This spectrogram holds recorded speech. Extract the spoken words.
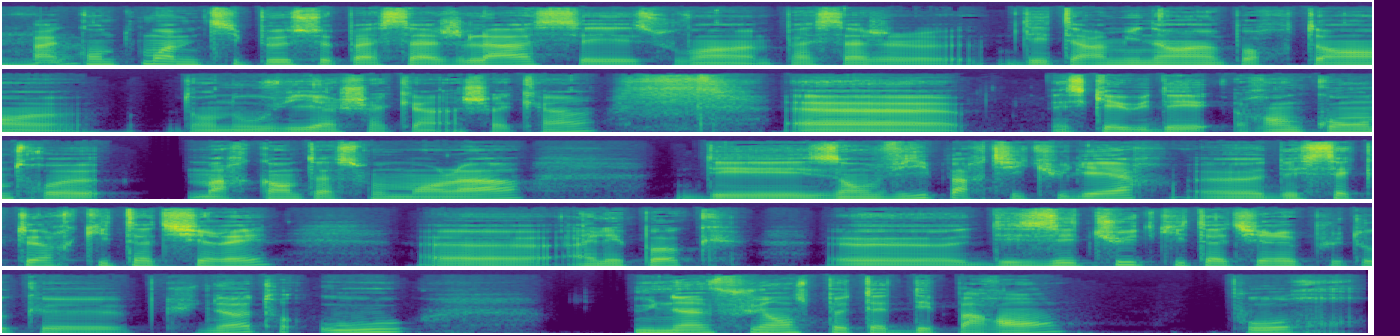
Mhm. Raconte-moi un petit peu ce passage-là. C'est souvent un passage déterminant, important dans nos vies à chacun. À chacun. Est-ce qu'il y a eu des rencontres marquantes à ce moment-là, des envies particulières, des secteurs qui t'attiraient à l'époque? Des études qui t'attiraient plutôt qu'une autre? Ou une influence peut-être des parents? Pour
